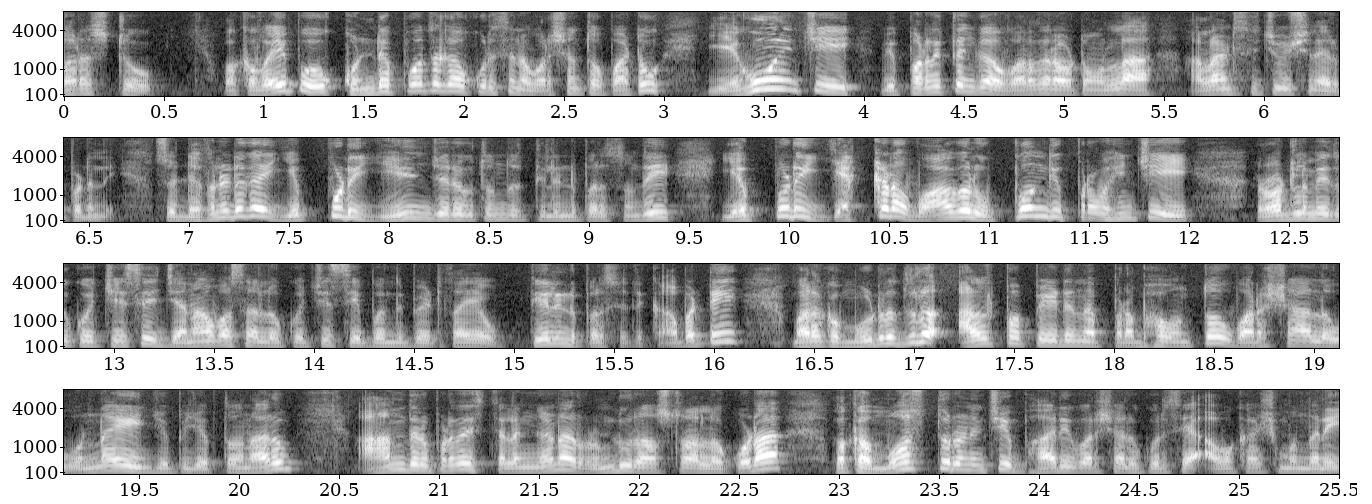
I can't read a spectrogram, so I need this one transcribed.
బరస్ట్ ఒకవైపు కొండపోతగా కురిసిన వర్షంతో పాటు ఎగువ నుంచి విపరీతంగా వరద రావడం వల్ల అలాంటి సిచ్యువేషన్ ఏర్పడింది. సో డెఫినెట్గా ఎప్పుడు ఏం జరుగుతుందో తెలియని పరుస్తుంది ఎప్పుడు ఎక్కడ వాగులు ఉప్పొంగి ప్రవహించి రోడ్ల మీదకి వచ్చేసి జనావాసాల్లోకి వచ్చేసి ఇబ్బంది పెడతాయో తెలియని పరిస్థితి. కాబట్టి మరొక మూడు రోజులు అల్పపీడన ప్రభావంతో వర్షాలు ఉన్నాయని చెప్పి చెప్తున్నారు. ఆంధ్రప్రదేశ్ తెలంగాణ రెండు రాష్ట్రాల్లో కూడా ఒక మోస్తరు నుంచి భారీ వర్షాలు కురిసే అవకాశం ఉందని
